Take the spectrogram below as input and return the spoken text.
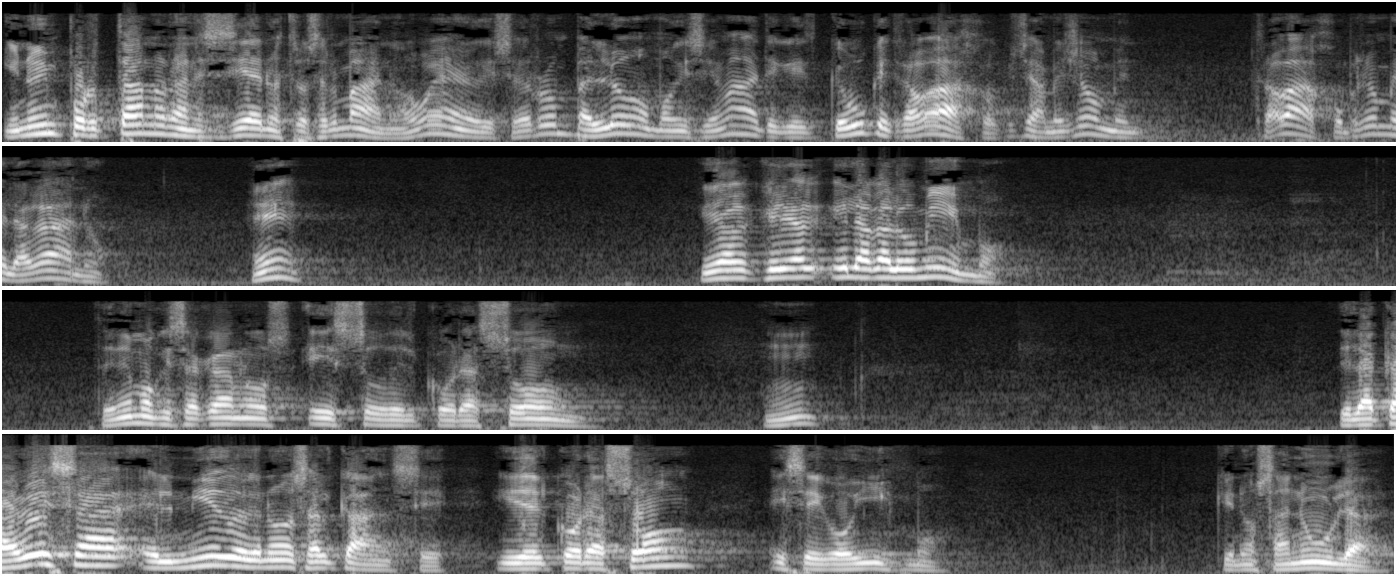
y no importarnos las necesidades de nuestros hermanos. Bueno, que se rompa el lomo, que se mate, que, busque trabajo, que llame, yo me trabajo, yo me la gano. ¿eh? Que, él haga lo mismo. Tenemos que sacarnos eso del corazón. De la cabeza el miedo de que no nos alcance y del corazón ese egoísmo que nos anula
